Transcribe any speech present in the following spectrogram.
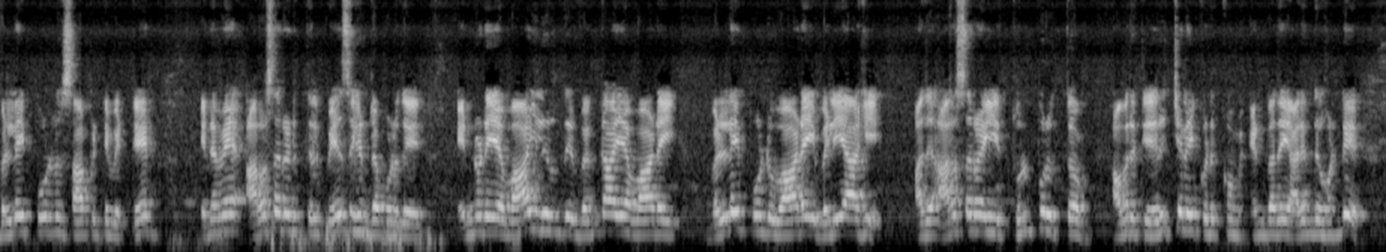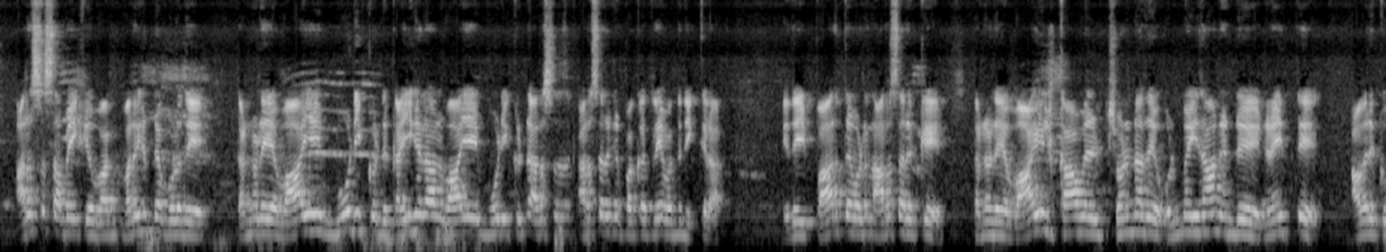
வெள்ளைப்பூண்டும் சாப்பிட்டு விட்டேன் எனவே அரசரிடத்தில் பேசுகின்ற பொழுது என்னுடைய வாயிலிருந்து வெங்காய வாடை வெள்ளைப்பூண்டு வாடை வெளியாகி அது அரசரை துன்புறுத்தும் அவருக்கு எரிச்சலை கொடுக்கும் என்பதை அறிந்து கொண்டு அரச சபைக்கு வந் வருகின்ற பொழுது தன்னுடைய வாயை மூடிக்கொண்டு கைகளால் வாயை மூடிக்கொண்டு அரச அரசருக்கு பக்கத்திலே வந்து நிற்கிறார். இதை பார்த்தவுடன் அரசருக்கு தன்னுடைய வாயில் காவல் சொன்னது உண்மைதான் என்று நினைத்து அவருக்கு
